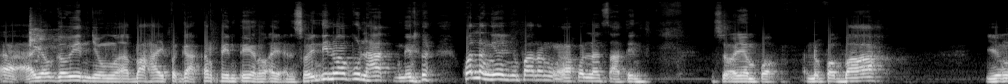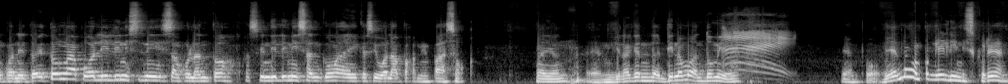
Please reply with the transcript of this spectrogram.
ah, ayaw gawin yung ah, bahay pagka karpintero. Ayan, so hindi naman po lahat. Hindi na, kwan lang yun, yung parang uh, kwan lang sa atin. So ayan po, ano pa ba? Yung kwan ito. Ito nga po, lilinis-linisan ko lang to. Kasi nilinisan ko nga eh, kasi wala pa kaming pasok. Ngayon, ayan, ginaganda. Di naman, ang dumi eh. Yan po. Yan lang ang paglilinis ko riyan.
